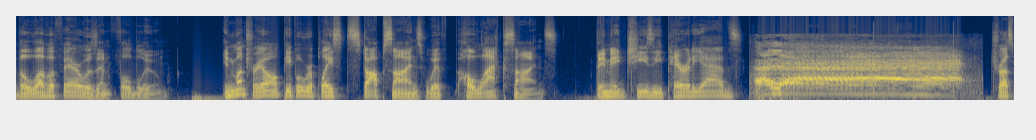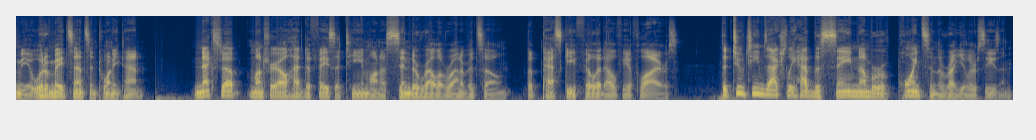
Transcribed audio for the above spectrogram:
The love affair was in full bloom. In Montreal, people replaced stop signs with Halak signs. They made cheesy parody ads. Trust me, it would have made sense in 2010. Next up, Montreal had to face a team on a Cinderella run of its own the pesky Philadelphia Flyers the two teams actually had the same number of points in the regular season.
